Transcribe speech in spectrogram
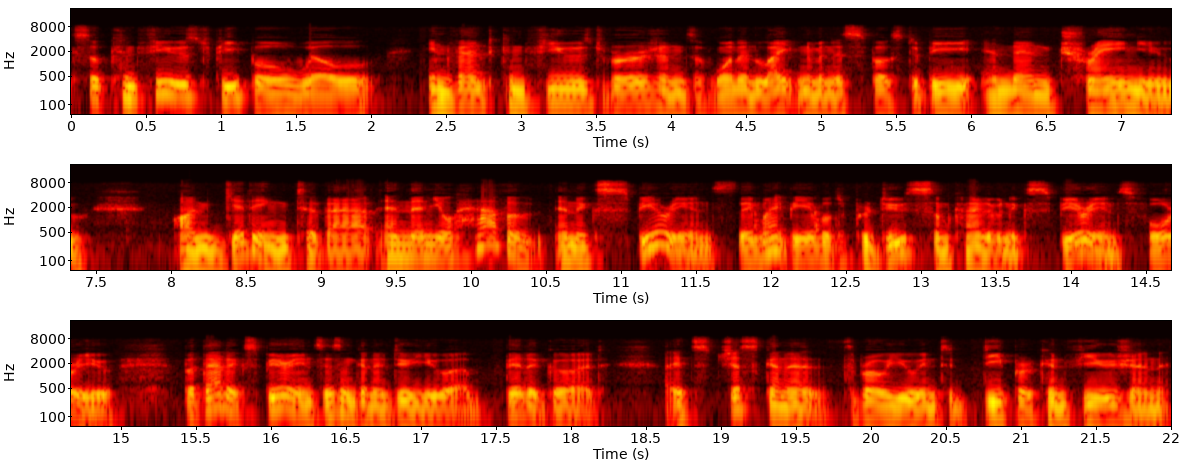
so confused people will invent confused versions of what enlightenment is supposed to be and then train you on getting to that. And then you'll have a, an experience. They might be able to produce some kind of an experience for you but that experience isn't going to do you a bit of good. It's just going to throw you into deeper confusion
